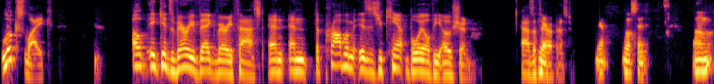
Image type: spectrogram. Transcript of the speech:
looks like oh it gets very vague very fast and and the problem is, is you can't boil the ocean as a therapist yeah, yeah. well said um,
